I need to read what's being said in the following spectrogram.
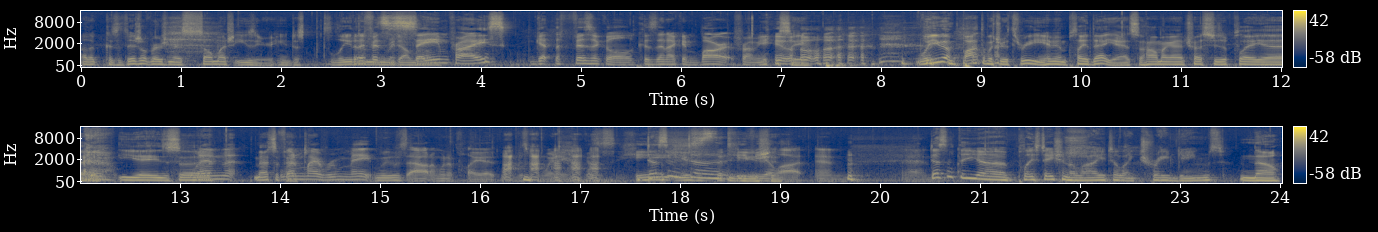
Because the digital version is so much easier. You can just delete But them if it's and the same price, get the physical because then I can borrow it from you. See. Well, you haven't bought The Witcher 3. You haven't played that yet. So how am I going to trust you to play uh, EA's uh, when Mass Effect? when my roommate moves out, I'm gonna play it. I've just been waiting because he Doesn't, uses the uh, You TV a lot and. and Doesn't the uh, PlayStation allow you to like trade games? no.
